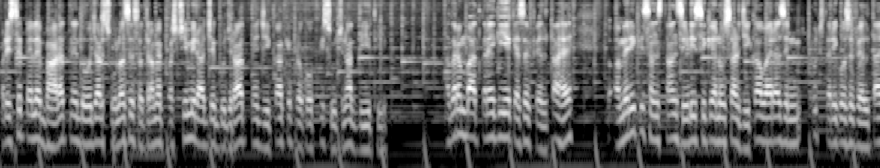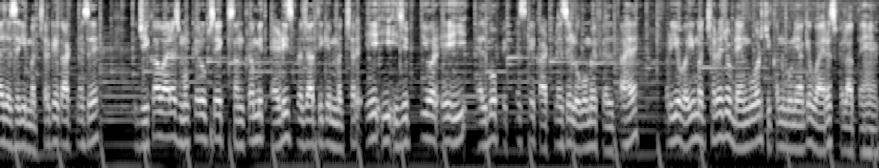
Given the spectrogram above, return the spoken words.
और इससे पहले भारत ने 2016 से 17 में पश्चिमी राज्य गुजरात में जीका के प्रकोप की सूचना दी थी। अगर हम बात करें कि ये कैसे फैलता है अमेरिकी संस्थान सीडीसी के अनुसार जीका वायरस इन कुछ तरीकों से फैलता है, जैसे कि मच्छर के काटने से। तो जीका वायरस मुख्य रूप से एक संक्रमित एडिस प्रजाति के मच्छर ए ई इजिप्टी और ए ई एल्बोपिक्टस के काटने से लोगों में फैलता है और ये वही मच्छर है जो डेंगू और चिकनगुनिया के वायरस फैलाते हैं।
